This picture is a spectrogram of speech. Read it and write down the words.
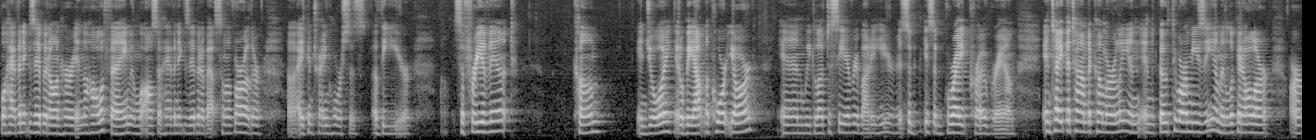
we'll have an exhibit on her in the Hall of Fame, and we'll also have an exhibit about some of our other uh, Aiken trained horses of the year. It's a free event. come, enjoy. It'll be out in the courtyard, and we'd love to see everybody here. It's a, it's a great program. And take the time to come early and, and go through our museum and look at all our, our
